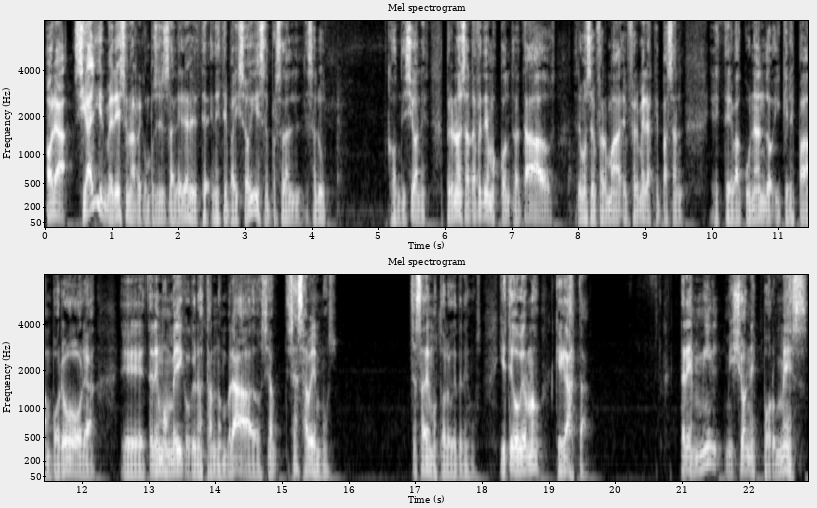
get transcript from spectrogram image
Ahora, si alguien merece una recomposición salarial este, en este, país hoy es el personal de salud. Condiciones. Pero no, en Santa Fe tenemos contratados, tenemos enfermeras que pasan este, vacunando y que les pagan por hora, eh, tenemos médicos que no están nombrados, ya sabemos. Ya sabemos todo lo que tenemos. Y este gobierno que gasta 3 mil millones por mes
